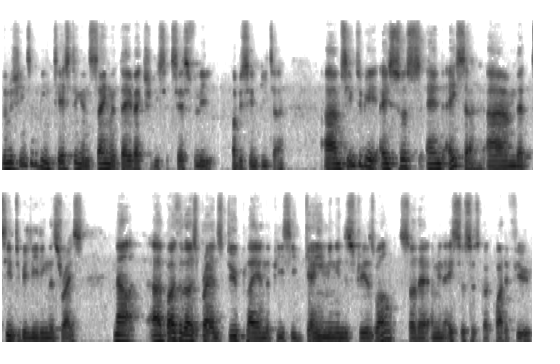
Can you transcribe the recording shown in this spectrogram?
the machines that have been testing and saying that they've actually successfully, obviously in beta, um, seem to be Asus and Acer um, that seem to be leading this race. Now, uh, both of those brands do play in the PC gaming industry as well. So, I mean, Asus has got quite a few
